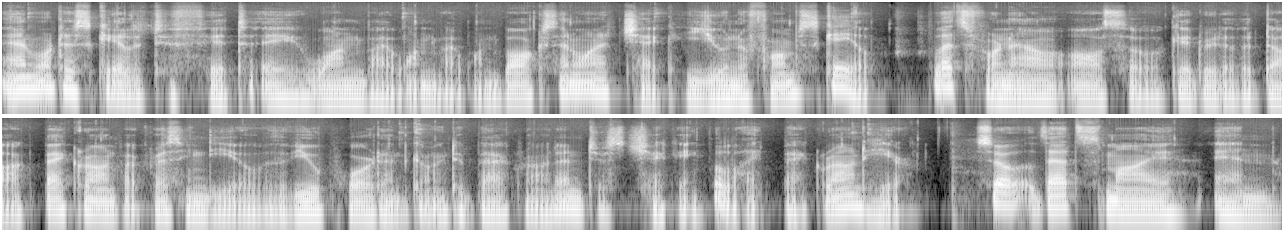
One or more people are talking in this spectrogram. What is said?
and want to scale it to fit a one by one by one box and want to check uniform scale. Let's for now also get rid of the dark background by pressing D over the viewport and going to background and just checking the light background here. So that's my N,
